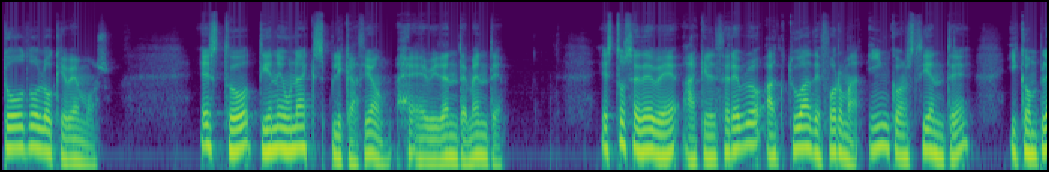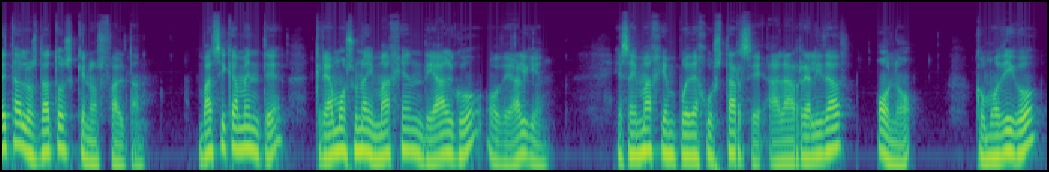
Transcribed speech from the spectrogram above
todo lo que vemos. Esto tiene una explicación, evidentemente. Esto se debe a que el cerebro actúa de forma inconsciente y completa los datos que nos faltan. Básicamente, creamos una imagen de algo o de alguien. Esa imagen puede ajustarse a la realidad o no. Como digo,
